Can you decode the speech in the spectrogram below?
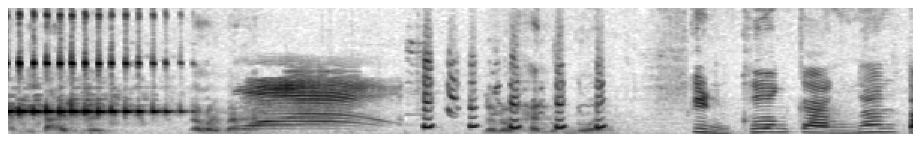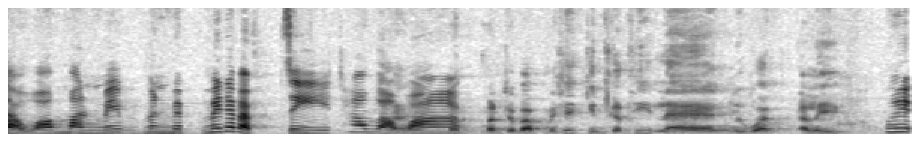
อันนี้ตายไปเลย อร่อยมาก แล้วรสชาตินุ่มนวลกลิ่นเครื่องแกงแน่นแต่ว่ามันไม่ มันไม่ไม่ได้แบบจี๊ดเท่าแบบว่ามันมันจะแบบไม่ใช่กลิ่นกะทิแรงหรือว่าอะไรเฮ้ย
